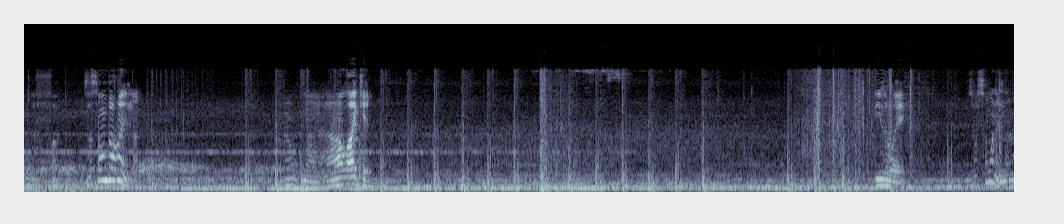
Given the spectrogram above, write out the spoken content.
Who the fuck? Is there someone behind that? I don't like it. Either way. Is there someone in there?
